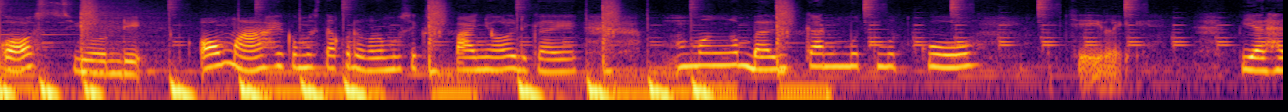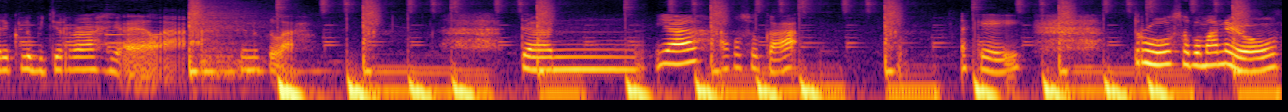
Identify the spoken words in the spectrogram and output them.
kos yo ndek omah iku mesti aku denger musik Spanyol di mengembalikan mood-moodku. Cile. Biar hariku lebih cerah ya elah lah. Dan ya aku suka. Oke. Okay. terus apa mana yo?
